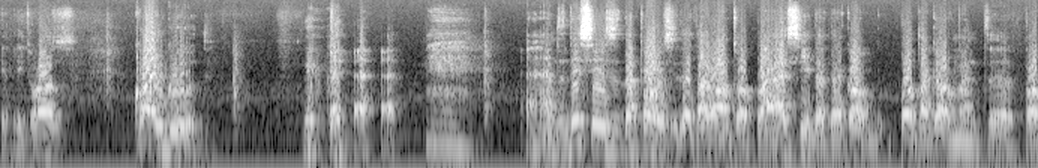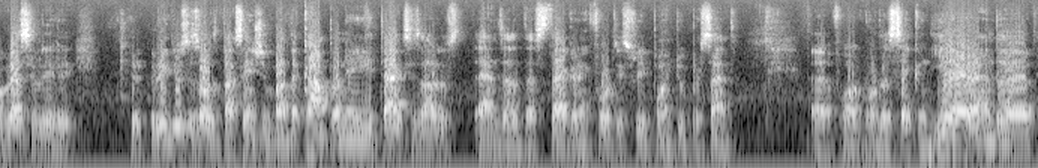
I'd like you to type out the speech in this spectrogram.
it, it was quite good. and this is the policy that I want to apply. I see that the Ponta government uh, progressively re reduces all the taxation, but the company taxes are ends at the staggering 43.2 percent for for the second year, and uh,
